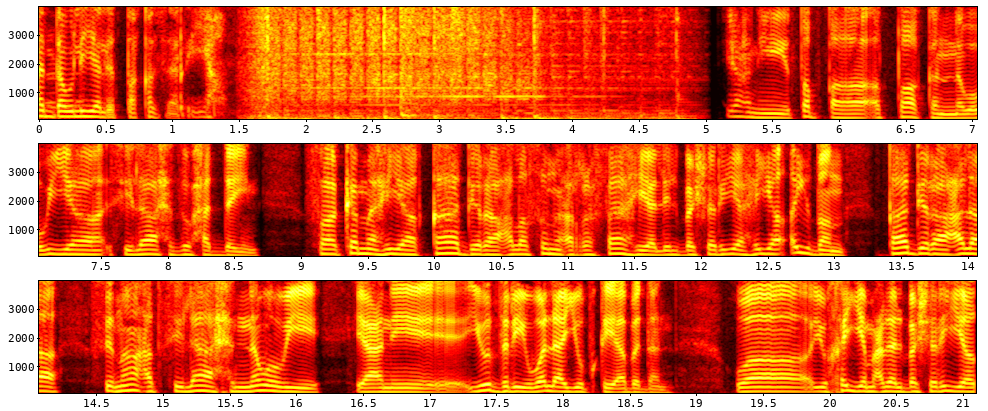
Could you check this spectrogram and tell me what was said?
الدولية للطاقة الذرية. يعني تبقى الطاقة النووية سلاح ذو حدين. فكما هي قادرة على صنع الرفاهية للبشرية هي أيضا قادرة على صناعة سلاح نووي يعني يذري ولا يبقي أبدا. ويخيم على البشرية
